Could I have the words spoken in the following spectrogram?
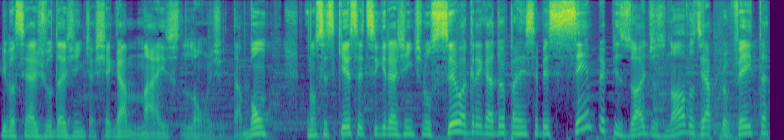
e você ajuda a gente a chegar mais longe, tá bom? Não se esqueça de seguir a gente no seu agregador para receber sempre episódios novos e aproveita,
